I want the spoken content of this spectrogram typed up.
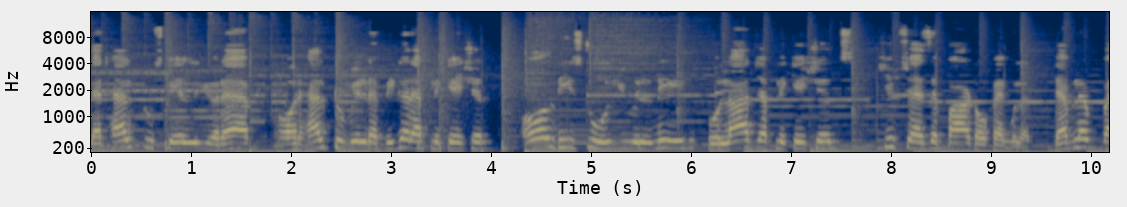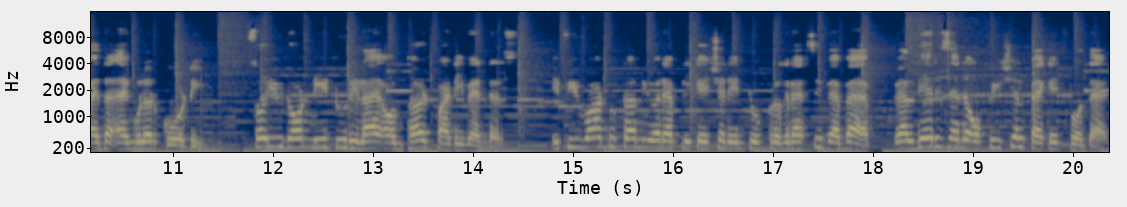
that help to scale your app or help to build a bigger application. All these tools you will need for large applications ships as a part of Angular, developed by the Angular core team. So you don't need to rely on third-party vendors. If you want to turn your application into progressive web app, well there is an official package for that.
